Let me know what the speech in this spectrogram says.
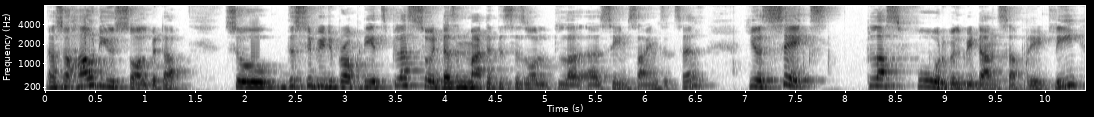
Now so how do you solve it up? So distributive property it's plus so it doesn't matter this is all uh, same signs itself. Here 6 plus 4 will be done separately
